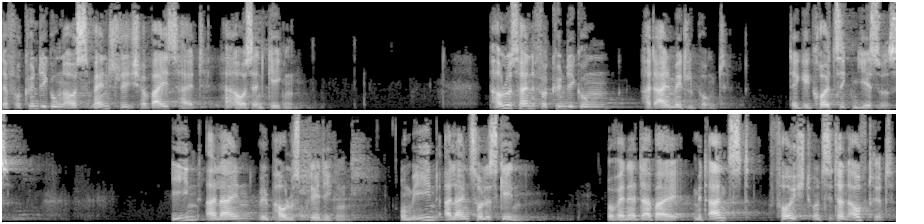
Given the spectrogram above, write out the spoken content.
der Verkündigung aus menschlicher Weisheit heraus entgegen. Paulus seine Verkündigung hat einen Mittelpunkt, der gekreuzigten Jesus. Ihn allein will Paulus predigen. Um ihn allein soll es gehen. Und wenn er dabei mit Angst, Furcht und Zittern auftritt,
